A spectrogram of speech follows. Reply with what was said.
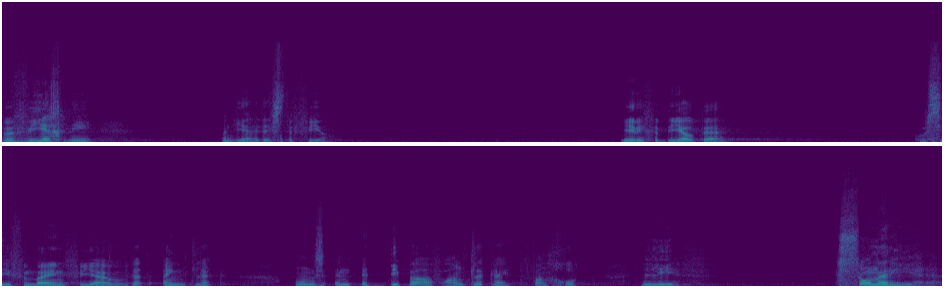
beweeg nie. Want Here, dis te veel. Hierdie gedeelte kom sê vir my en vir jou dat eintlik ons in 'n diepe afhanklikheid van God leef. Sonder die Here,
